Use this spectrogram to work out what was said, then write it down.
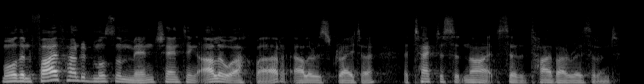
More than 500 Muslim men chanting Allahu Akbar, Allah is greater, attacked us at night, said a Taiba resident.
